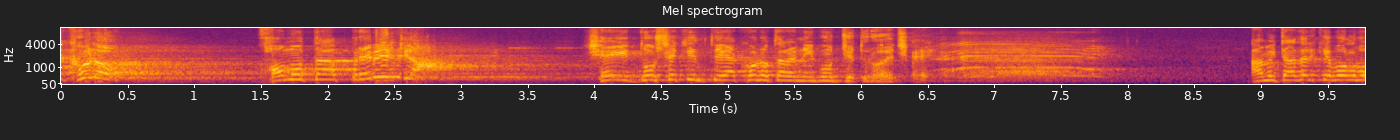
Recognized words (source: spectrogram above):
এখনও ক্ষমতা প্রেমিকরা, সেই দোষে কিন্তু এখনও তারা নিমজ্জিত রয়েছে। আমি তাদেরকে বলব,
